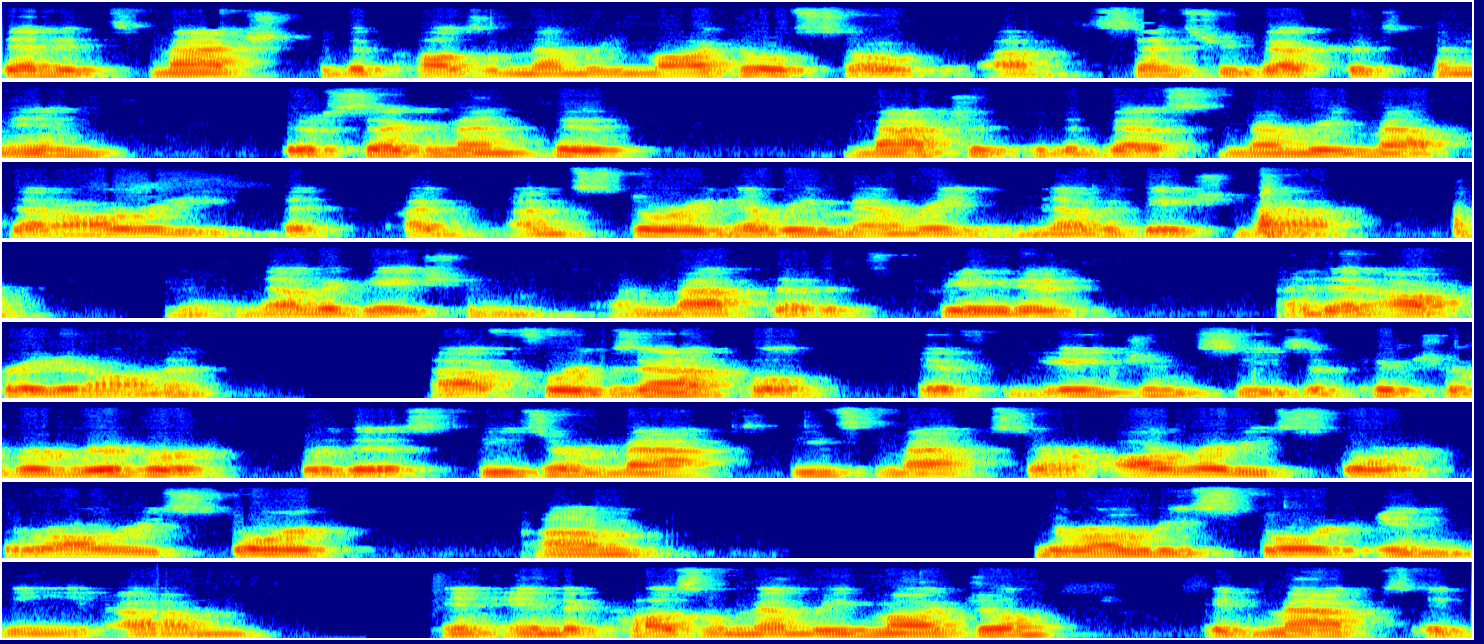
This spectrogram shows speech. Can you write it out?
then it's matched to the causal memory module. So uh, sensory vectors come in, they're segmented, match it to the best memory map that already, that I, I'm storing every memory navigation map, navigation map that is created, and then operated on it. Uh, for example, if the agent sees a picture of a river for this, these are maps. These maps are already stored. They're already stored. Um, they're already stored in the um, in, in, the causal memory module. It maps. It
